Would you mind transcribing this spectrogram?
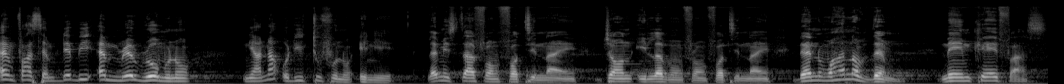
ɛmfa asɛm bi mmerɛ rome no nea na ɔde tu fo no ɛnie Let me start from 49. John 11 from 49. Then one of them, named Caiaphas,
